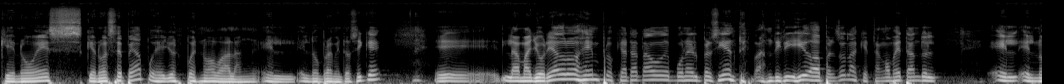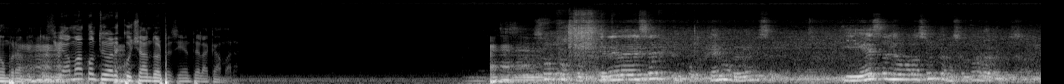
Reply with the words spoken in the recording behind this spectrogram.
que no es que no es CPA, pues ellos pues no avalan el, el nombramiento. Así que eh, la mayoría de los ejemplos que ha tratado de poner el presidente van dirigidos a personas que están objetando el, el, nombramiento. Así que vamos a continuar escuchando al presidente de la Cámara. nosotros por qué debe de ser y por qué no debe de ser. Y esa es la evaluación que nosotros haremos.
